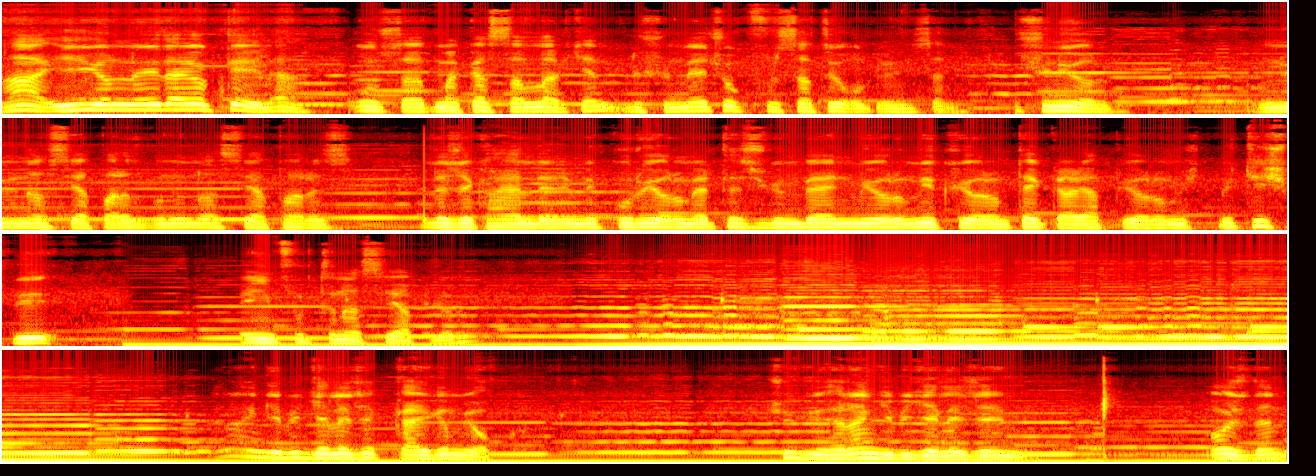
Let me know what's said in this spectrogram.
Ha iyi yönleri de yok değil ha. 10 saat makas sallarken düşünmeye çok fırsatı oluyor insanın. Düşünüyorum. Bunu nasıl yaparız, bunu nasıl yaparız? Gelecek hayallerimi kuruyorum. Ertesi gün beğenmiyorum, yıkıyorum, tekrar yapıyorum. İşte müthiş bir beyin fırtınası yapıyorum. Herhangi bir gelecek kaygım yok. Çünkü herhangi bir geleceğim. O yüzden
